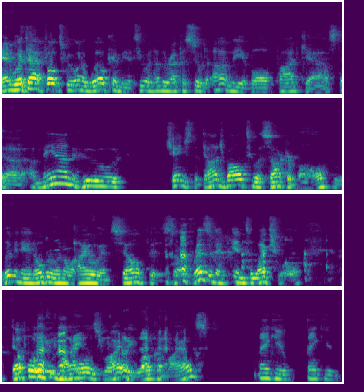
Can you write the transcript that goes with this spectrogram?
And with that, folks, we want to welcome you to another episode of the Evolve Podcast. Uh, a man who changed the dodgeball to a soccer ball, living in Oberlin, Ohio himself, is a resident intellectual. W. Miles Riley. Welcome, Miles. Thank you. Thank you.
